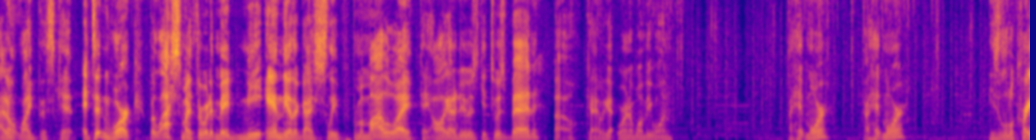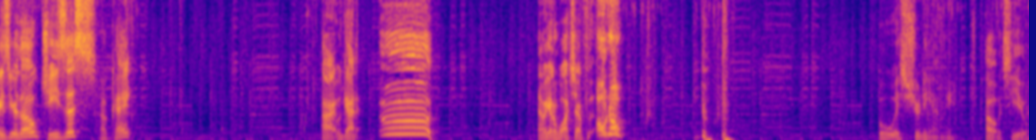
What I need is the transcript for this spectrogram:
I don't like this kit. It didn't work, but last time I threw it, it made me and the other guy sleep from a mile away. Okay, all I gotta do is get to his bed. Uh-oh. Okay, we got- we're in a 1v1. I hit more. I hit more. He's a little crazier, though. Jesus. Okay. Alright, we got it. Uh! Now we gotta watch out for- Oh, no! Who is shooting at me? Oh, it's you.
